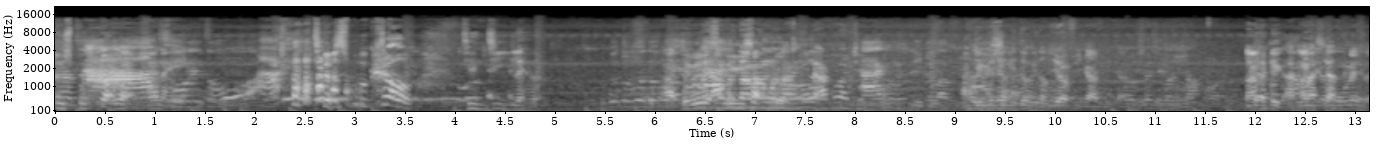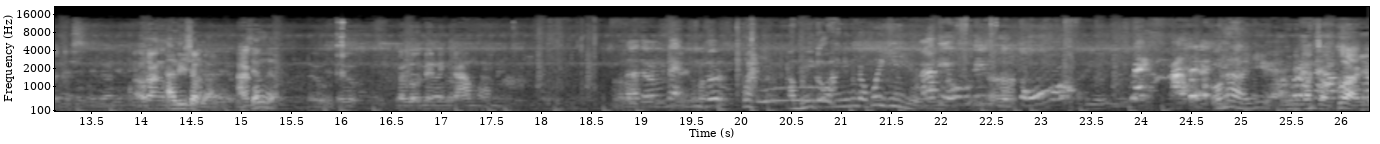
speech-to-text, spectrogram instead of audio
dus buktok kok enake. Dus buktok. Cincilah. Adewe Aku sing pertama ngulangi lek aku. Iki. Adik sing itu itu. Iya, Vika, Vika. Tapi Adik, adik Mas Kat. mulai. Orang. Ali lah. Aku ngelok ning kamar. Wah, ambune kok wangi men apa iki yo? Ora iki bunyi kancaku ayo.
